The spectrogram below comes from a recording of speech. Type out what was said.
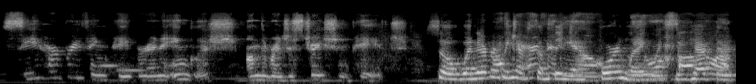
See her briefing paper in English on the registration page. So whenever we have something video, in foreign language, we have the up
